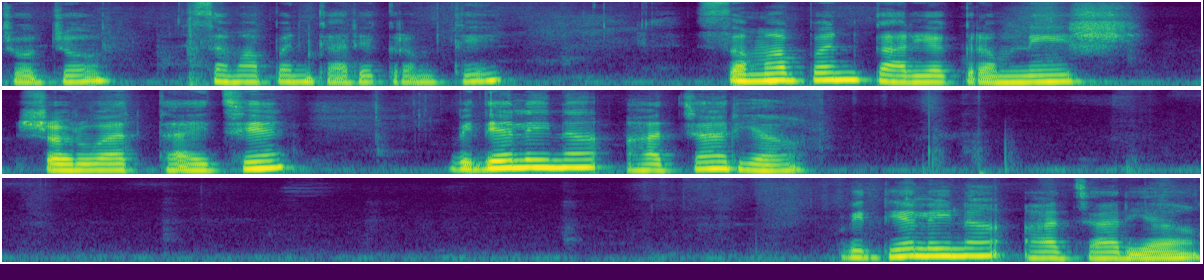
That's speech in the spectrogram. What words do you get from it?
જોજો. સમાપન કાર્યક્રમથી. સમાપન કાર્યક્રમની શરૂઆત થાય છે. વિદ્યાલયના આચાર્ય વિદ્યાલયના આચાર્ય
